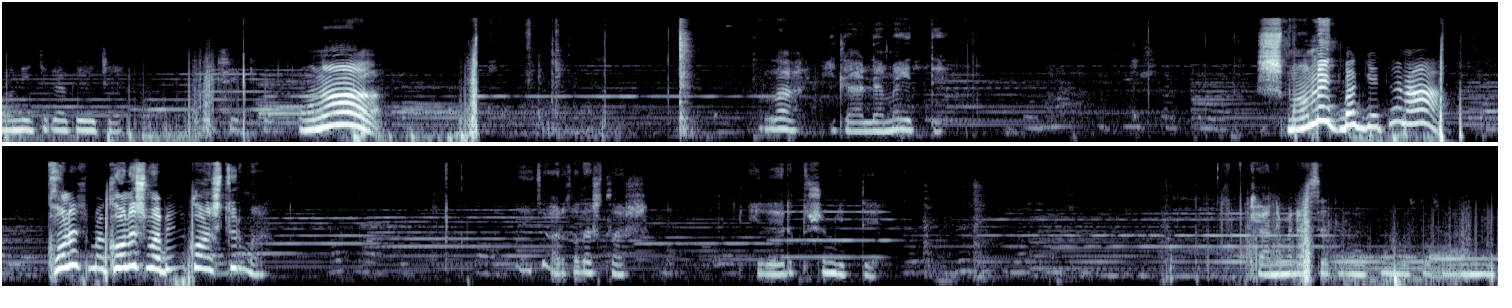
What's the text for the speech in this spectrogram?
12 dakika gece. Ona. Allah ilerleme gitti. Şş, Mehmet bak yeter ha. Konuşma konuşma beni konuşturma. Evet arkadaşlar. ileri tuşum gitti. Kendimi resetlemekten başka şey çarem yok.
